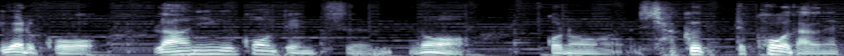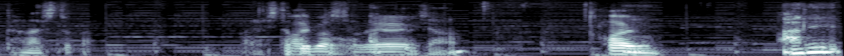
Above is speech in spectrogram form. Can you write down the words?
いわゆるこう、ラーニングコンテンツの、この尺ってこうだよねって話とかしたことあったじゃん。はい。うんあれ、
